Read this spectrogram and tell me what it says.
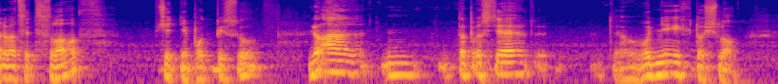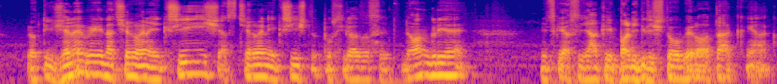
25 slov, včetně podpisu. No a to prostě od nich to šlo do té Ženevy na Červený kříž a z Červený kříž to posílal zase do Anglie. Vždycky asi nějaký balík, když to bylo tak nějak.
